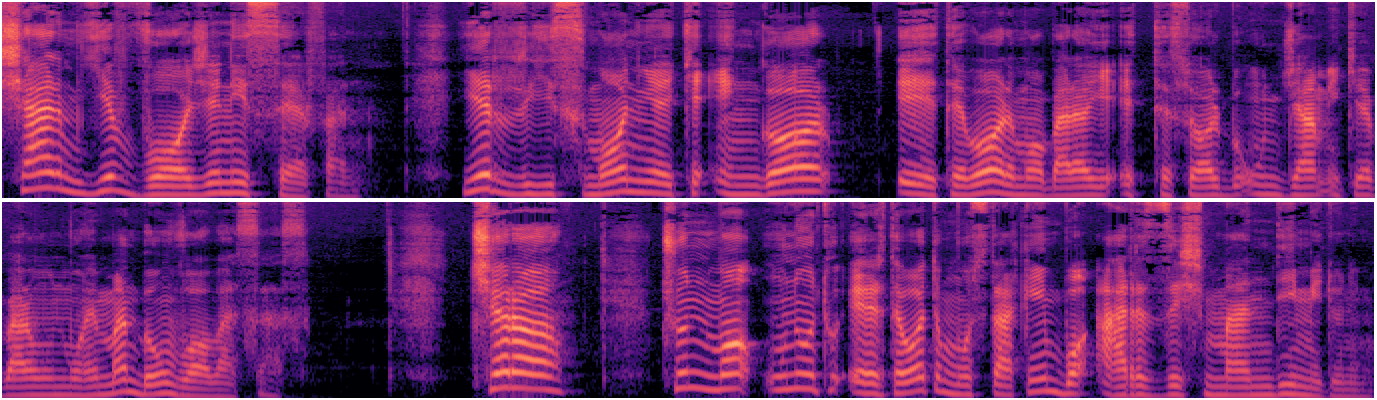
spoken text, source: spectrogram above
شرم یه واژه نیست صرفا. یه ریسمانیه که انگار اعتبار ما برای اتصال به اون جمعی که برامون مهمن به اون وابسته است. چرا؟ چون ما اونو تو ارتباط مستقیم با ارزشمندی می‌دونیم.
